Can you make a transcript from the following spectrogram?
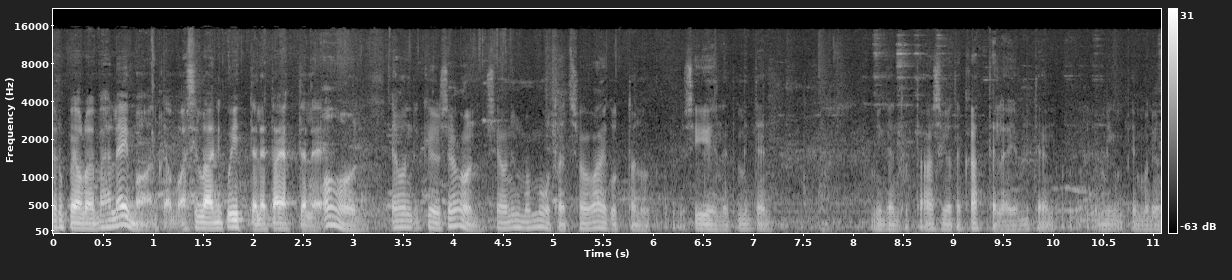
se rupeaa olemaan vähän leimaantavaa, sillä niin kuin itselle ajattelee. On. Se on, kyllä se on. Se on ilman muuta, että se on vaikuttanut siihen, että miten, miten tota asioita kattelee ja miten, miten,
